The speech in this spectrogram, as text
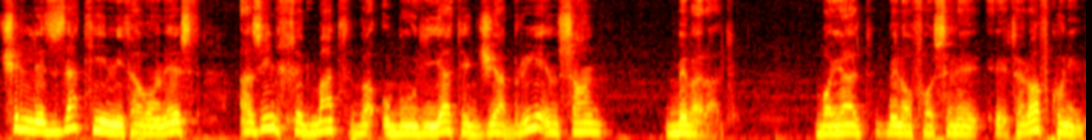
چه لذتی می توانست از این خدمت و عبودیت جبری انسان ببرد. باید بلافاصله اعتراف کنیم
